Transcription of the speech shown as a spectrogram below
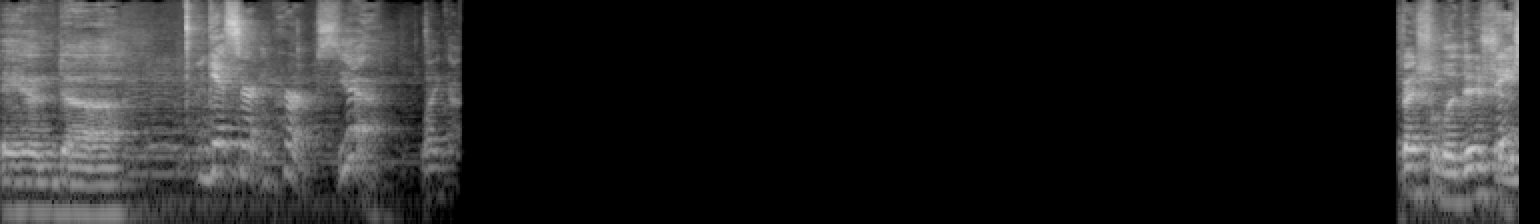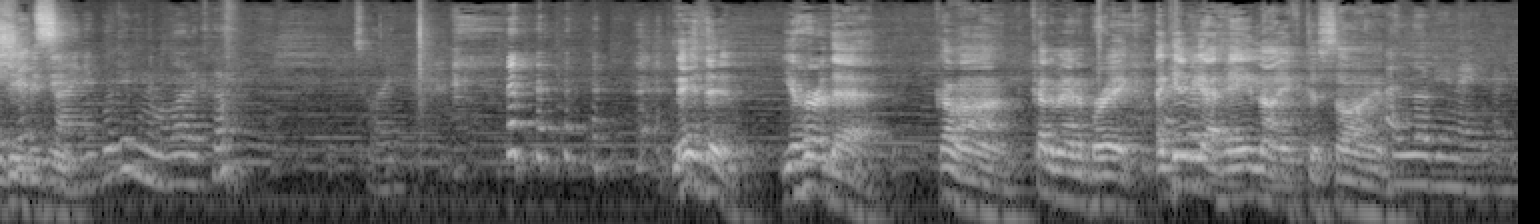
and uh, get certain perks. yeah, like. Special edition They should DVD. sign it. We're giving them a lot of cover. Sorry. Nathan, you heard that. Come on, cut a man a break. I give you a hay knife to sign. I love you, Nathan.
